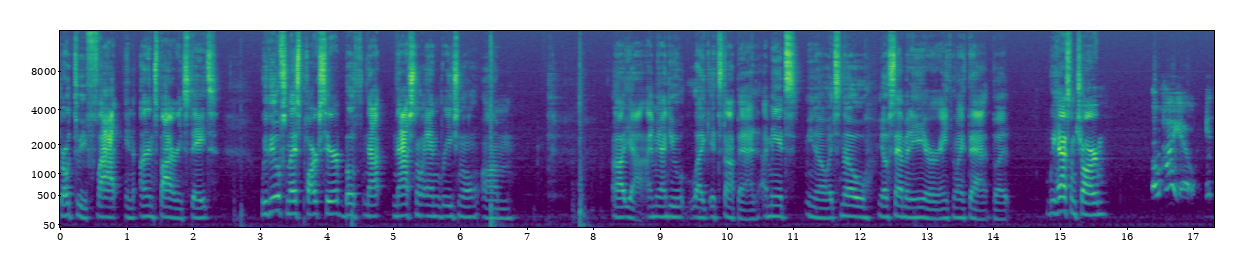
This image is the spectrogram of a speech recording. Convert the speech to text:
relatively flat and uninspiring state, we do have some nice parks here, both not national and regional. Um, uh, yeah, I mean, I do like it's not bad. I mean, it's you know, it's no Yosemite or anything like that, but we have some charm. Ohio, it's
